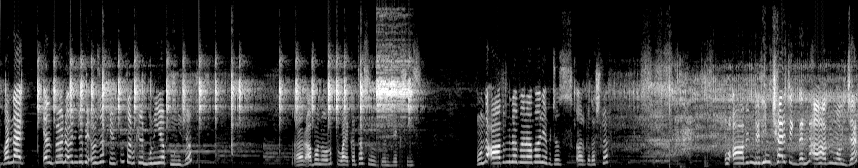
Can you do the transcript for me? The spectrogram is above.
Ben de yani böyle önce bir özet geçtim tabii ki bunu yapmayacağım. Eğer abone olup like atarsanız göreceksiniz. Onu da abimle beraber yapacağız arkadaşlar. O abim dediğim gerçekten de abim olacak.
